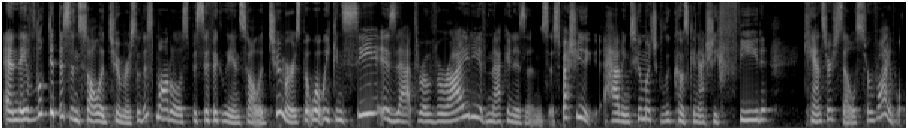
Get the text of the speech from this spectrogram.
And they've looked at this in solid tumors. So this model is specifically in solid tumors. But what we can see is that through a variety of mechanisms, especially having too much glucose can actually feed cancer cell survival.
